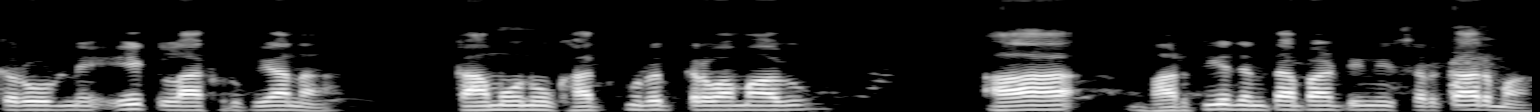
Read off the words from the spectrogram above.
કરોડને એક લાખ રૂપિયાના કામોનું ખાતમુહૂર્ત કરવામાં આવ્યું. આ ભારતીય જનતા પાર્ટીની સરકારમાં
